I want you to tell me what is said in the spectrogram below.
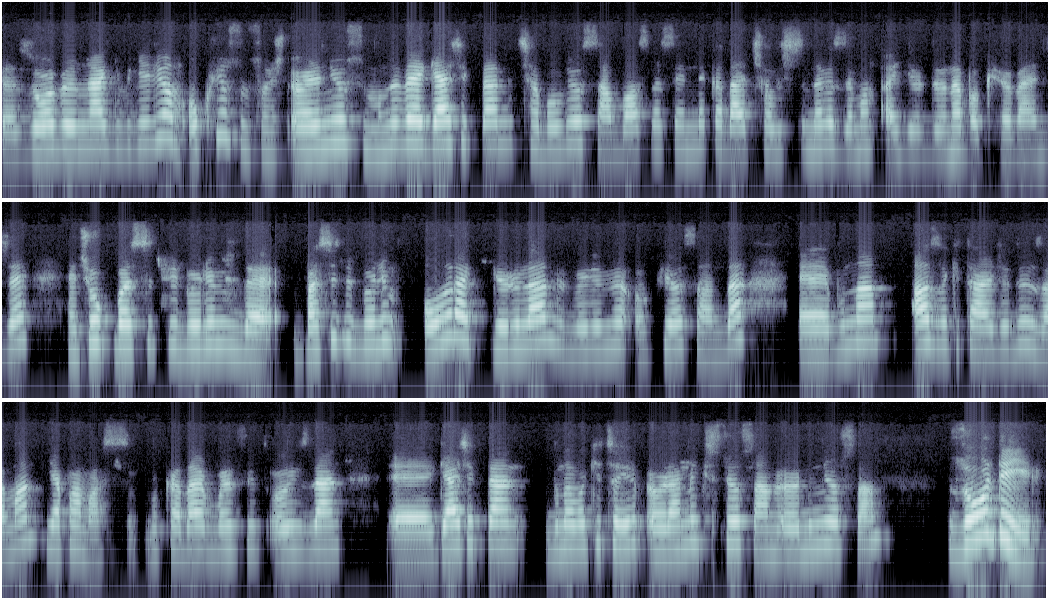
e, zor bölümler gibi geliyor ama okuyorsun sonuçta, öğreniyorsun bunu ve gerçekten de çabalıyorsan bu aslında senin ne kadar çalıştığına ve zaman ayırdığına bakıyor bence. Yani çok basit bir bölüm de, basit bir bölüm olarak görülen bir bölümü okuyorsan da e, buna az vakit harcadığın zaman yapamazsın. Bu kadar basit. O yüzden e, gerçekten buna vakit ayırıp öğrenmek istiyorsan ve öğreniyorsan zor değil.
